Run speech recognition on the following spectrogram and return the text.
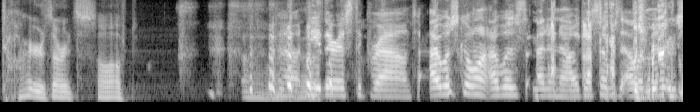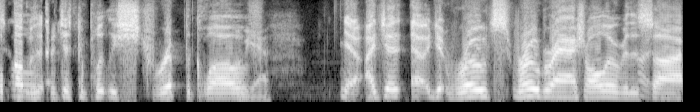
tires aren't soft. Oh, no, neither is the ground. I was going. I was. I don't know. I guess I was I was wearing school. gloves and it just completely stripped the glove. Oh yeah. Yeah, I just uh, just road road rash all over the Right. side.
